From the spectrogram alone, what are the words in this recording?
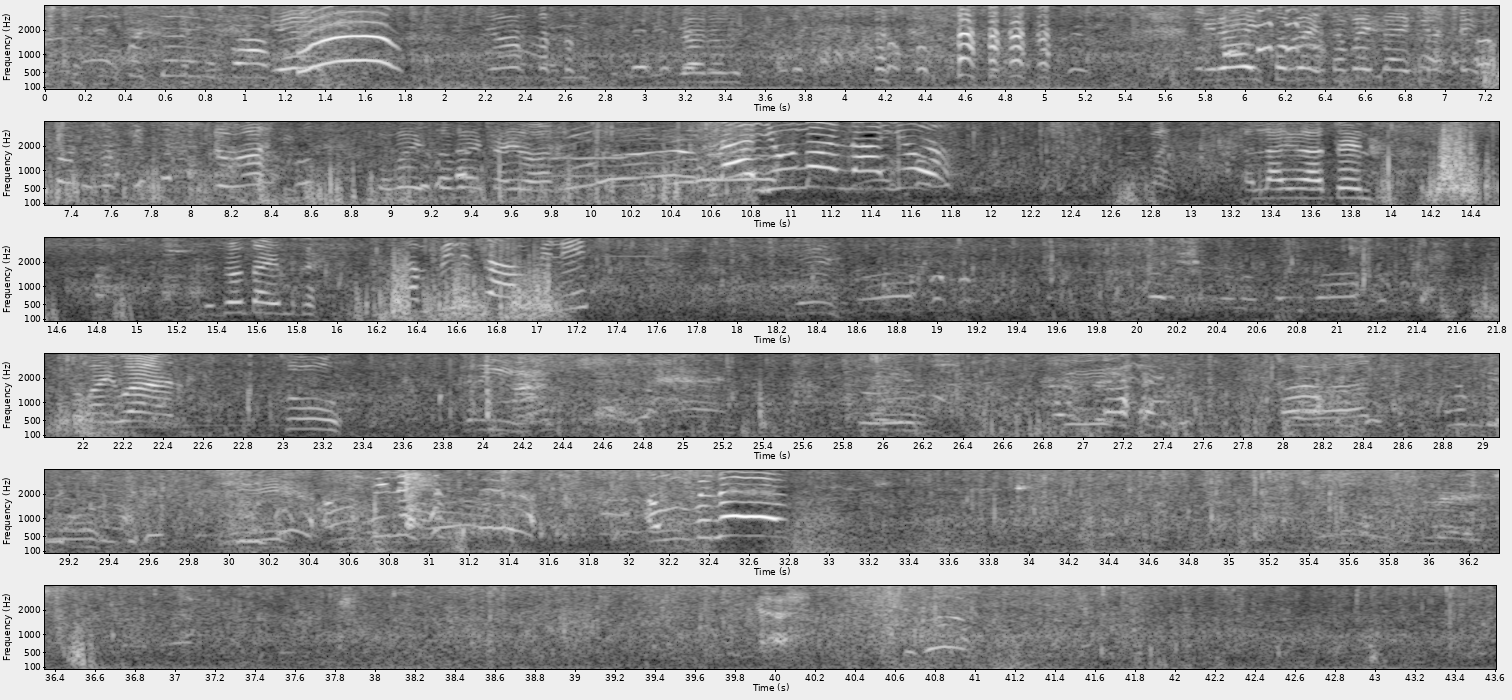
Ang Woo! Diyan Kiray, sabay, sabay tayo. Sabay, sabay, sabay tayo. Layo na, layo. Ang layo natin. Doon tayo mag... Ang bilis ah, ang bilis. Sabay, one, two, three. One, two, three. One, two, three. Ang bilis. Ang bilis.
